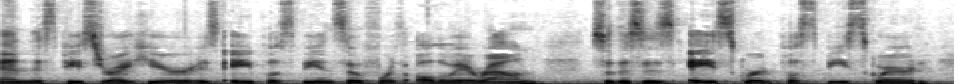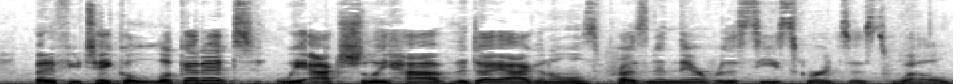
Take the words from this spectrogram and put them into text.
And this piece right here is a plus b and so forth all the way around. So this is a squared plus b squared. But if you take a look at it, we actually have the diagonals present in there for the c squareds as well.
